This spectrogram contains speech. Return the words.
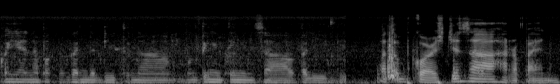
Kaya napakaganda dito na magtingin-tingin sa paligid. At of course, dyan sa harapan.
